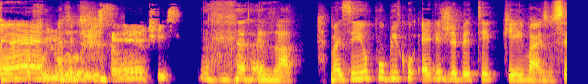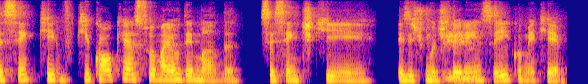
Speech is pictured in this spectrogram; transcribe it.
é, nunca fui no urologista gente... antes. Exato. Mas e o público LGBTQI+, você sente que, que qual que é a sua maior demanda? Você sente que existe uma diferença aí? Como é que é?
